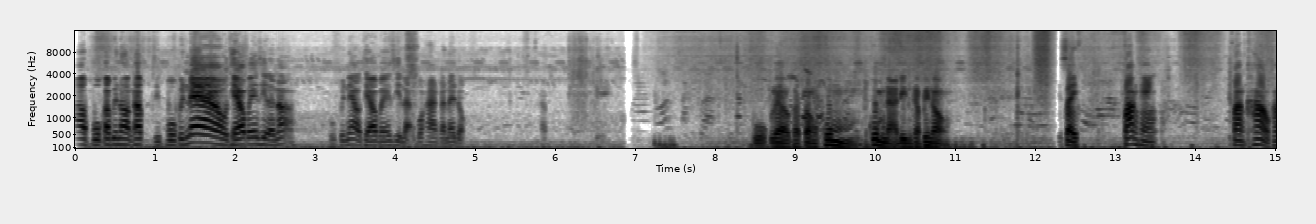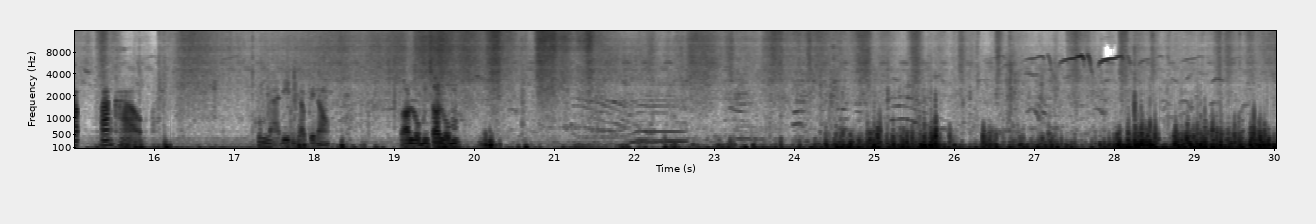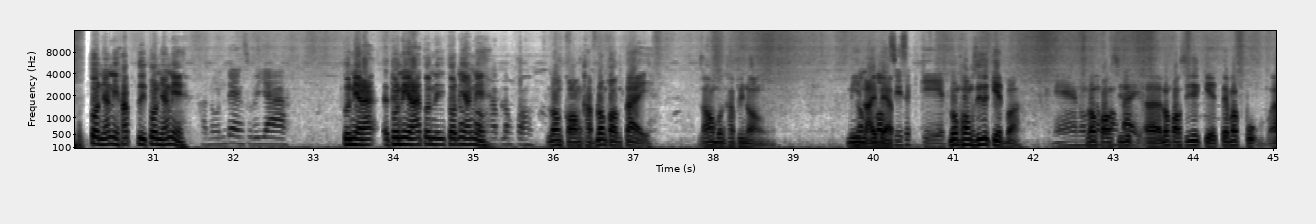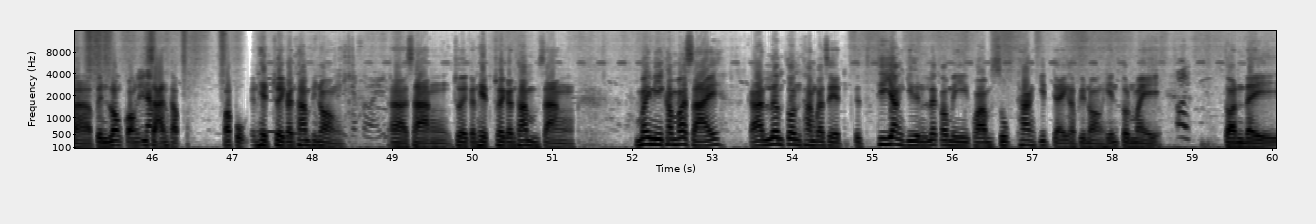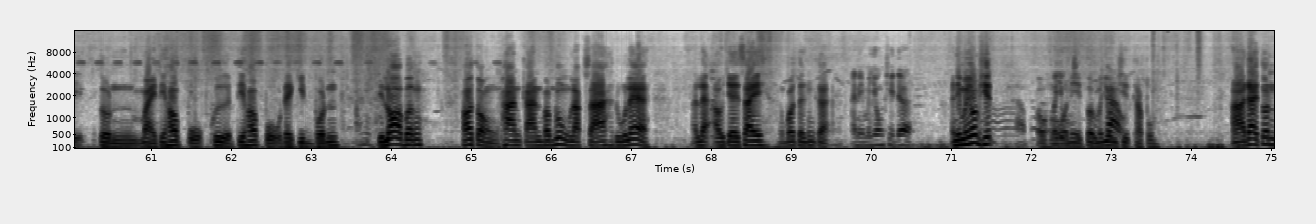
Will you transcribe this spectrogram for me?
เอาปลูกครับพี่น้องครับสิปลูกเป็นแนวแถวไปจังซี่แหละเนาะปลูกเป็นแนวแถวไปจังซี่แหละบ่ห่างกันได้ดอกครับปลูกแล้วก็ต้องคุ้มคุ้มหนาดินครับพี่น้องใส่ฟางแห้งฟางข้าวครับฟางข้าว คุ้มหนาดินครับพี่น้องต่อหลุมต่อหลุม ต้นหยังนี่ครับตีต้นหยังนี่ ขนุนแดงสุริยาตัวเนี้ยนะไอ้ตัวนี้นะตัวนี้ต้นหยังนี่ครับลองกองล่องกองครับล่องกองไต้ลองเบิ่งครับพี่น้อง มีหลายแบบสีสะเกตล่องกองศรีสะเกดบ่แน่นนล่องกองศรีสะใต้เอ่อล่องกองศรีสะเกดแต่มาปลูกอ่าเป็นล่องกองอีสานครับ มาปลูกกันเฮ็ดช่วยกันทำพี่น้องอ่าสร้างช่วยกันเฮ็ดช่วยกันทำสร้างไม่มีคำว่าสายการเริ่มต้นทำเกษตรที่ยั่งยืนและก็มีความสุขทางจิตใจครับพี่น้องเห็นต้นไม้ ตอนได้ต้นไม้ที่เฮาปลูกพืชที่เฮาปลูกได้กินผลอันนี้สิรอเบิงเขาต้องผ่านการบำรุงรักษาดูแลอันแหละเอาใจใส่บ่ถึงกะอันนี้มายงชิดเดอร์อันนี้มะยมชิดครับโอ้โหมะยมชิดนี่ต้นมะยมปลูกเก้าชิดครับผมอ่าได้ต้น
